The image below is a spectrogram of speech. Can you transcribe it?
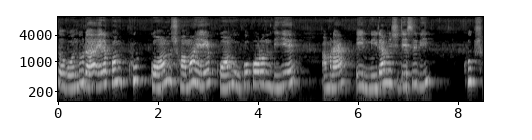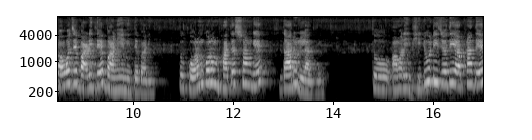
তো বন্ধুরা, এরকম খুব কম সময়ে, কম উপকরণ দিয়ে আমরা এই নিরামিষ রেসিপি খুব সহজে বাড়িতে বানিয়ে নিতে পারি। তো গরম গরম ভাতের সঙ্গে দারুণ লাগবে। তো আমার এই ভিডিওটি যদি আপনাদের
